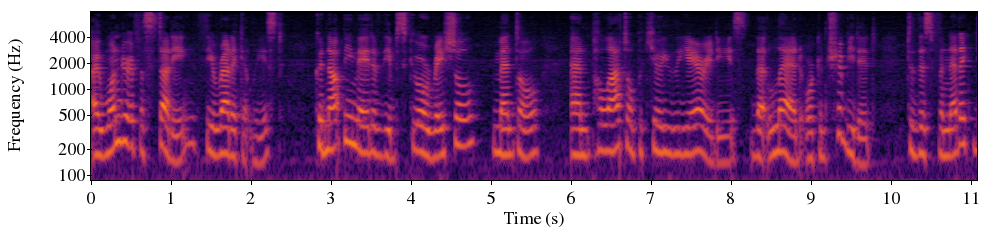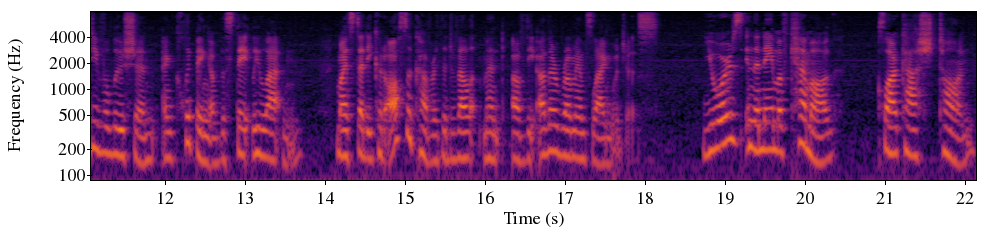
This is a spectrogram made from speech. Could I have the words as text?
I wonder if a study, theoretic at least, could not be made of the obscure racial, mental, and palatal peculiarities that led or contributed to this phonetic devolution and clipping of the stately Latin. My study could also cover the development of the other Romance languages. Yours in the name of Camog, Klarkash-Ton.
